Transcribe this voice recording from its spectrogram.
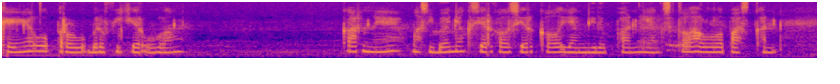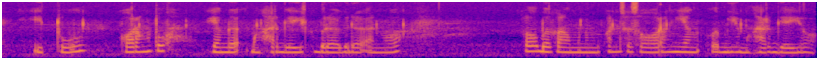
Kayaknya lo perlu berpikir ulang. Karena masih banyak circle-circle yang di depan yang setelah lo lepaskan itu orang tuh yang gak menghargai keberadaan lo lo bakal menemukan seseorang yang lebih menghargai lo.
